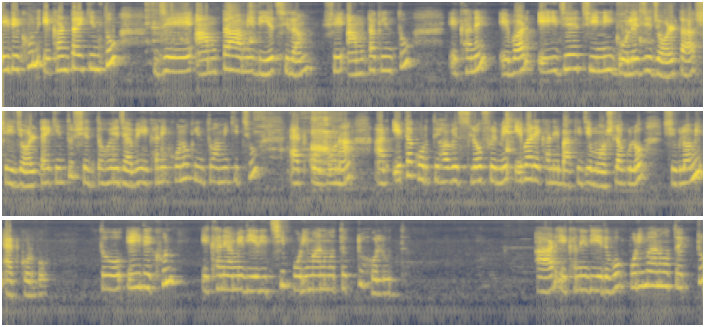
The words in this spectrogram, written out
এই দেখুন এখানটায় কিন্তু যে আমটা আমি দিয়েছিলাম সেই আমটা কিন্তু এখানে এবার এই যে চিনি গলে যে জলটা সেই জলটাই কিন্তু সেদ্ধ হয়ে যাবে এখানে কোনো কিন্তু আমি কিছু অ্যাড করব না আর এটা করতে হবে স্লো ফ্লেমে এবার এখানে বাকি যে মশলাগুলো সেগুলো আমি অ্যাড করব তো এই দেখুন এখানে আমি দিয়ে দিচ্ছি পরিমাণ মতো একটু হলুদ আর এখানে দিয়ে দেব পরিমাণ মতো একটু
